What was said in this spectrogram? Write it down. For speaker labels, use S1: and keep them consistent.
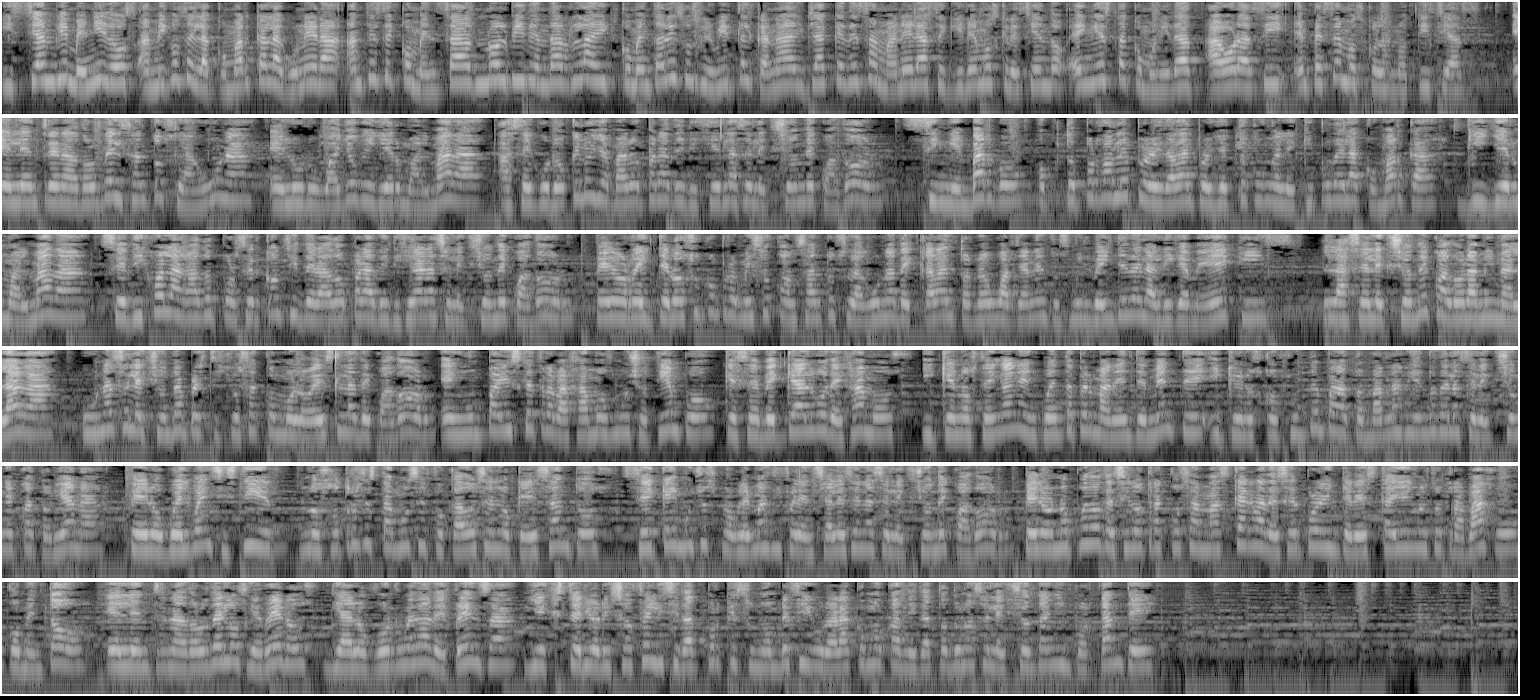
S1: y sean bienvenidos amigos de la comarca lagunera. Antes de comenzar no olviden dar like, comentar y suscribirte al canal ya que de esa manera seguiremos creciendo en esta comunidad. Ahora sí, empecemos con las noticias. El entrenador del Santos Laguna, el uruguayo Guillermo Almada, aseguró que lo llamaron para dirigir la selección de Ecuador. Sin embargo, optó por darle prioridad al proyecto con el equipo de la comarca. Guillermo Almada se dijo halagado por ser considerado para dirigir a la selección de Ecuador, pero reiteró su compromiso con Santos Laguna de cara al torneo Guardianes 2020 de la Liga MX. La selección de Ecuador a mí me halaga, una selección tan prestigiosa como lo es la de Ecuador, en un país que trabajamos mucho tiempo, que se ve que algo dejamos y que nos tengan en cuenta permanentemente y que nos consulten para tomar las riendas de la selección ecuatoriana. Pero vuelvo a insistir, nosotros estamos enfocados en lo que es Santos, sé que hay muchos problemas diferenciales en la selección de Ecuador, pero no puedo decir otra cosa más que agradecer por el interés que hay en nuestro trabajo, comentó. El entrenador de los guerreros dialogó rueda de prensa y exteriorizó felicidad porque su nombre figurará como candidato de una selección tan importante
